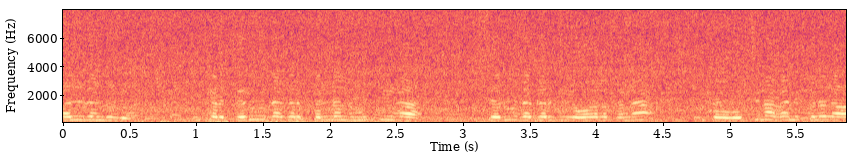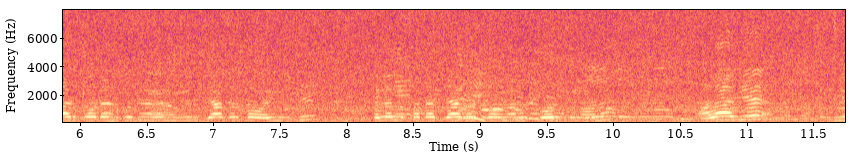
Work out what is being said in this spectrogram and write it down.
తల్లిదండ్రులు. ఇక్కడ చెరువు దగ్గర పిల్లలు ముఖ్యంగా చెరువు దగ్గరికి వదలకన్నా ఇక్కడ వచ్చినా కానీ పిల్లలు ఆడుకోవడానికి వచ్చినా కానీ మీరు జాగ్రత్త వహించి పిల్లల పట్ల జాగ్రత్తగా ఉండాలని కోరుతున్నాను. అలాగే ఈ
